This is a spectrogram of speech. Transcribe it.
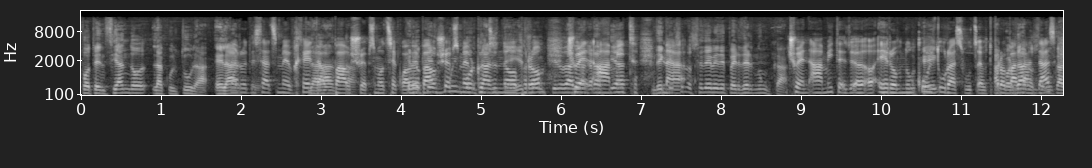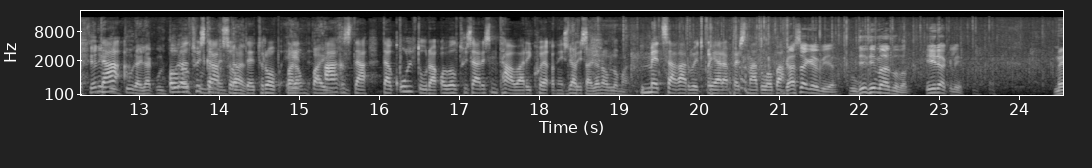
potenciando la cultura, el და arte. როდესაც მე ვხედავ ბავშვებს, მოცეკვავე ბავშვებს, მე ვგრძნობ, რომ ჩვენ ამით ჩვენ ამით ეროვნულ კულტურას Acordaros, პროპაგანდას y და es ყოველთვის გახსოვდეთ, რომ აღზრდა და კულტურა ყოველთვის არის მთავარი ქვეყნისთვის. მეც აღარ ვიტყვი არაფერს მადლობა. გასაგებია. დიდი მადლობა. ირაკლი. მე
